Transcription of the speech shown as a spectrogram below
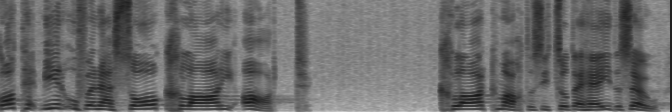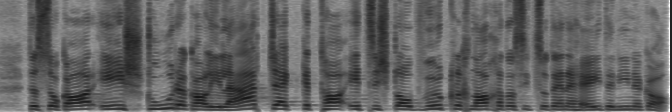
Gott hat mir auf eine so klare Art klar gemacht, dass ich zu den Heiden soll. Dass sogar ich sture Galiläer gecheckt habe, jetzt ist glaube ich wirklich nachher, dass ich zu diesen Heiden hineingehe.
